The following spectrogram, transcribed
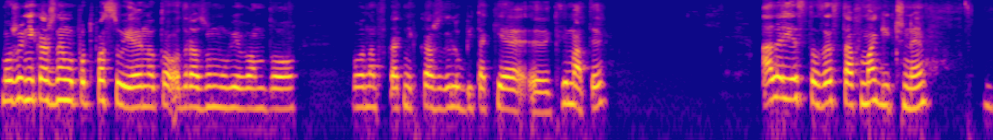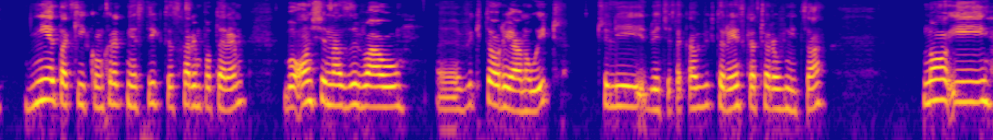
Może nie każdemu podpasuje, no to od razu mówię Wam, bo, bo na przykład nie każdy lubi takie y, klimaty. Ale jest to zestaw magiczny, nie taki konkretnie stricte z Harry Potterem, bo on się nazywał y, Victorian Witch, czyli wiecie, taka wiktoriańska czarownica. No i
